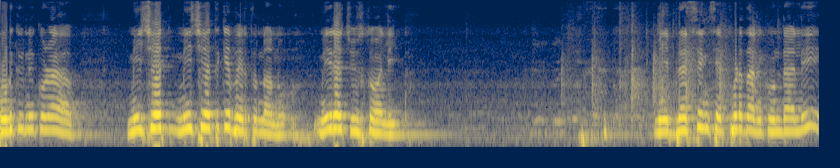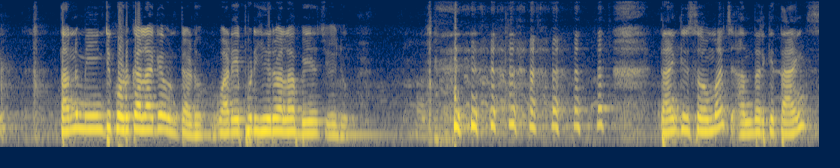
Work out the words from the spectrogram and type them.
కొడుకుని కూడా మీ చేతి మీ చేతికే పెడుతున్నాను. మీరే చూసుకోవాలి. మీ బ్లెస్సింగ్స్ ఎప్పుడు తనకు ఉండాలి. తను మీ ఇంటి కొడుకు అలాగే ఉంటాడు. వాడు ఎప్పుడు హీరో అలా బిహేవ్ చేయడు. థ్యాంక్ యూ సో మచ్ అందరికీ థ్యాంక్స్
